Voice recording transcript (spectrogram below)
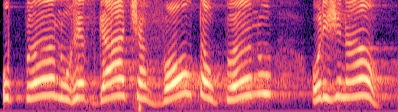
O plano, o resgate, a volta ao plano original.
